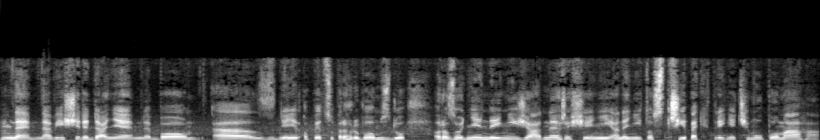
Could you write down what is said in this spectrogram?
Ne, navýšit daně nebo uh, změnit opět superhrubou mzdu rozhodně není žádné řešení a není to střípek, který něčemu pomáhá.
